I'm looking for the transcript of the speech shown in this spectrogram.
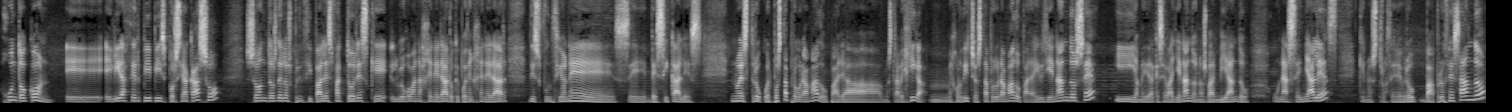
junto con eh, el ir a hacer pipis por si acaso, son dos de los principales factores que luego van a generar o que pueden generar disfunciones eh, vesicales. Nuestro cuerpo está programado para, nuestra vejiga, mm, mejor dicho, está programado para ir llenándose y a medida que se va llenando nos va enviando unas señales que nuestro cerebro va procesando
